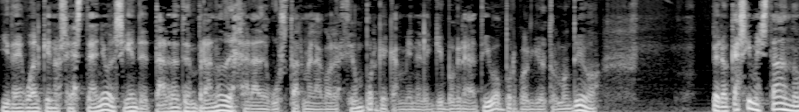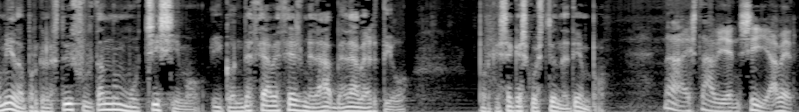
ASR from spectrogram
y da igual que no sea este año, el siguiente, tarde o temprano, dejará de gustarme la colección porque cambien el equipo creativo por cualquier otro motivo. Pero casi me está dando miedo porque lo estoy disfrutando muchísimo y con DC a veces me da, me da vértigo porque sé que es cuestión de tiempo. Ah, está bien, sí, a ver,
